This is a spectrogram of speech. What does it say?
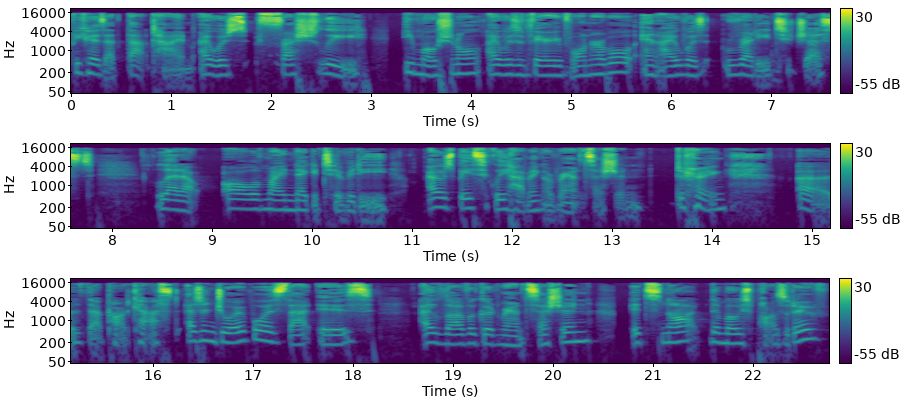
because at that time I was freshly emotional. I was very vulnerable and I was ready to just let out all of my negativity. I was basically having a rant session during uh, that podcast. As enjoyable as that is, I love a good rant session. It's not the most positive.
